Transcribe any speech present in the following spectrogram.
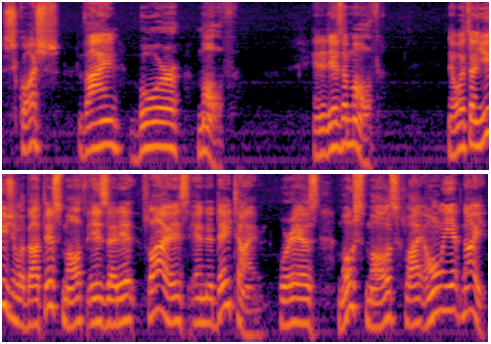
squash vine borer moth. And it is a moth. Now what's unusual about this moth is that it flies in the daytime, whereas most moths fly only at night.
